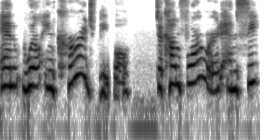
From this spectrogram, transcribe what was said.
and will encourage people to come forward and seek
